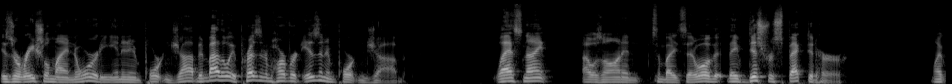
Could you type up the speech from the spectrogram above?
is a racial minority in an important job. And by the way, president of Harvard is an important job. Last night I was on and somebody said, "Well, they've disrespected her." I'm like,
